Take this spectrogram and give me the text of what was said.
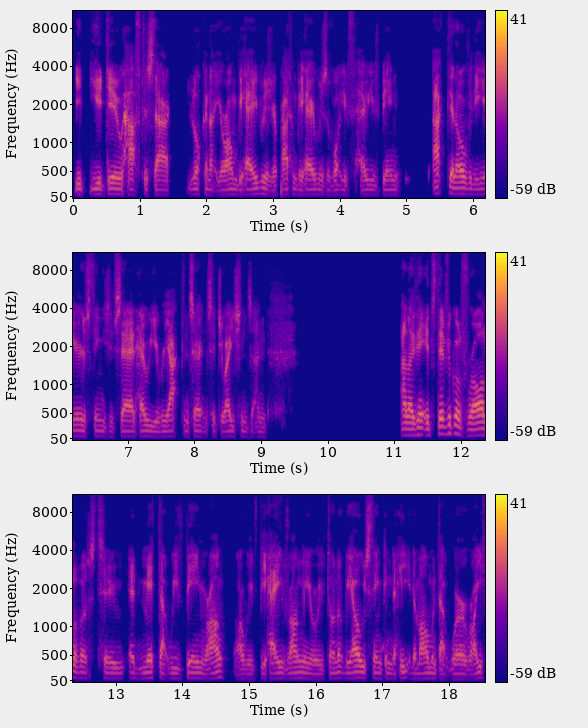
you you do have to start looking at your own behaviors, your pattern behaviors of what you've how you've been acting over the years, things you've said, how you react in certain situations, and and I think it's difficult for all of us to admit that we've been wrong or we've behaved wrongly or we've done it. We always think in the heat of the moment that we're right.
